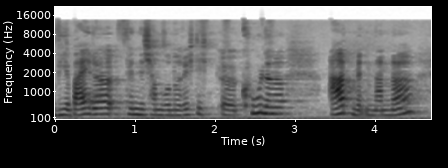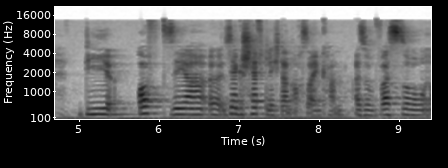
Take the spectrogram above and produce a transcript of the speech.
wir beide, finde ich, haben so eine richtig äh, coole Art miteinander, die oft sehr, äh, sehr geschäftlich dann auch sein kann. Also was so,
